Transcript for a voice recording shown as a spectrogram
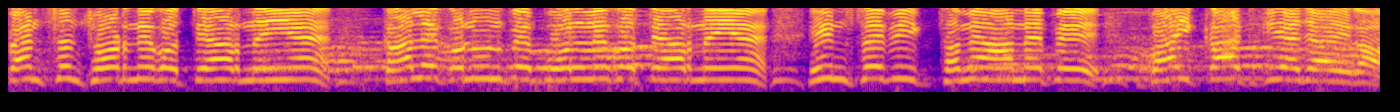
पेंशन छोड़ने को तैयार नहीं है, काले कानून पे बोलने को तैयार नहीं है, इनसे भी समय आने पे बाईकाट किया जाएगा।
